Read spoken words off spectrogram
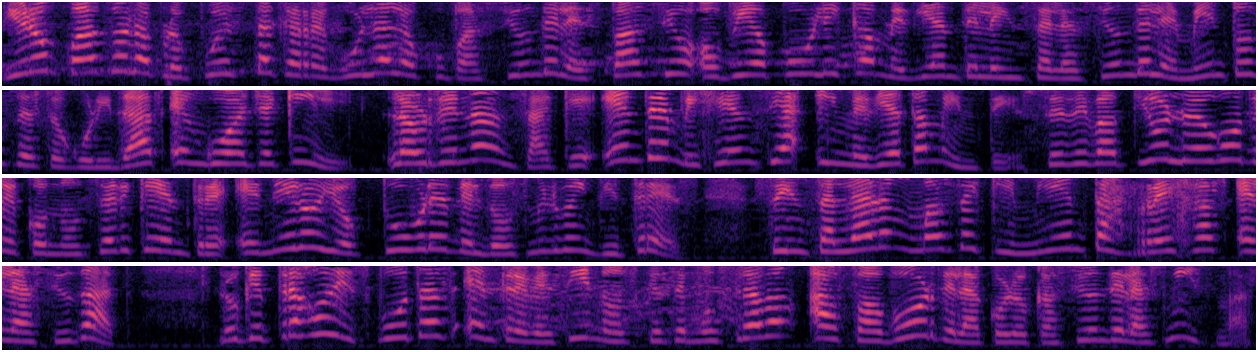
dieron paso a la propuesta que regula la ocupación del espacio o vía pública mediante la instalación de elementos de seguridad en Guayaquil. La ordenanza, que entra en vigencia inmediatamente, se debatió luego de conocer que entre enero y octubre del 2023 se instalaran más de 500 rejas en la ciudad, lo que trajo disputas entre vecinos que se mostraban a favor de la colocación de las mismas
